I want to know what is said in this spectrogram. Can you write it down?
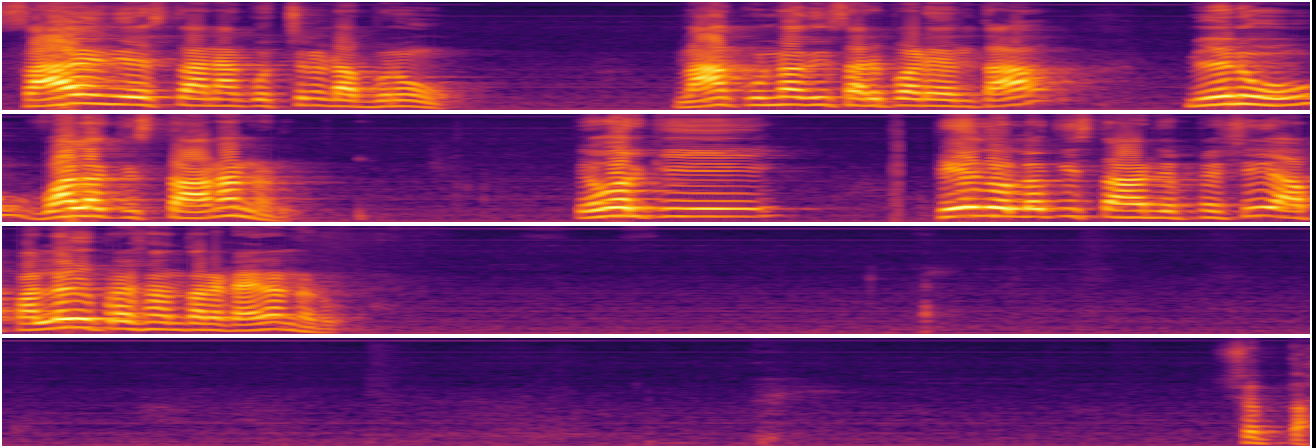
సాయం చేస్తా నాకు వచ్చిన డబ్బును. నాకున్నది సరిపడేంత నేను వాళ్ళకి ఇస్తానన్నాడు అన్నాడు. ఎవరికి? పేదోళ్ళకి ఇస్తా అని చెప్పేసి ఆ పల్లవి ప్రశాంత్ అనేట ఆయన అన్నాడు. చెప్తా.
